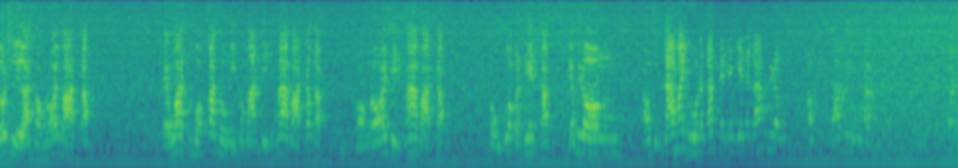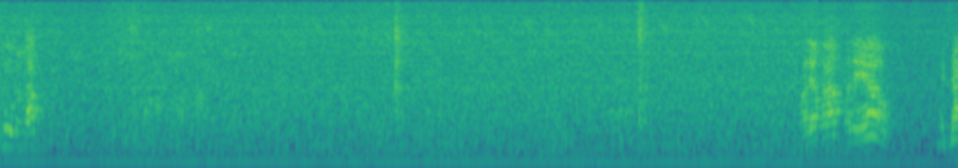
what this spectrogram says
ลดเหลือสองร้อยบาทครับ แต่ว่าบวกค่าส่งอีกประมาณ45บาทเท่ากับ245บาทครับ ส่งทั่วประเทศครับ เดี๋ยวพี่รอง เอาสินค้าไมาให้ดูนะครับใจเย็นๆนะครับพี่รองเอาสินค้าไมาให้ดูครับสักครู่นะครับมาแล้วครับมาแล้ว ไม่ใช่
